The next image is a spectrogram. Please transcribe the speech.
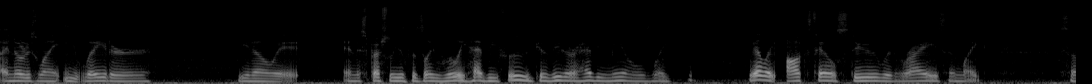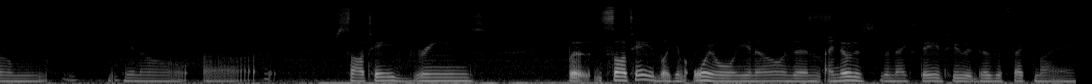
I notice when I eat later, you know, it, and especially if it's like really heavy food, because these are heavy meals. Like, we had like oxtail stew with rice and like some, you know, uh, sauteed greens, but sauteed like in oil, you know. And then I noticed the next day too, it does affect my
